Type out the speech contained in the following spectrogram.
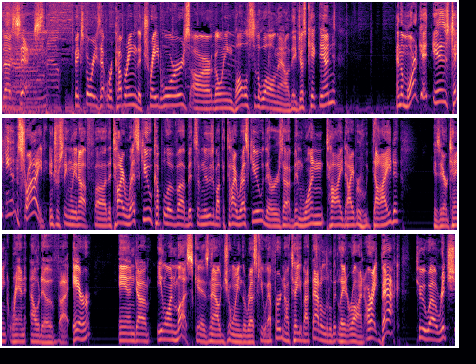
the 6th. Big stories that we're covering. The trade wars are going balls to the wall now. They've just kicked in. And the market is taking it in stride, interestingly enough. Uh, the Thai rescue, a couple of uh, bits of news about the Thai rescue. There's uh, been one Thai diver who died. His air tank ran out of uh, air. And um, Elon Musk has now joined the rescue effort. And I'll tell you about that a little bit later on. All right, back to uh, Rich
